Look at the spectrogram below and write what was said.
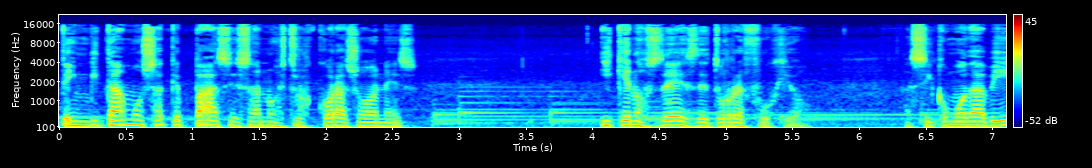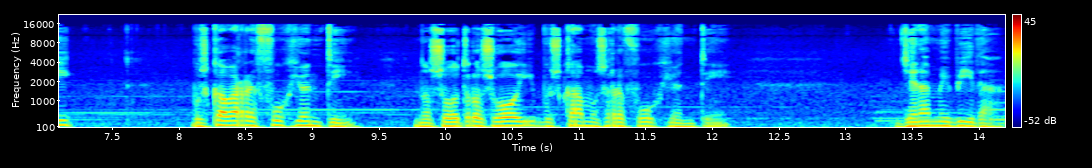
te invitamos a que pases a nuestros corazones y que nos des de tu refugio. Así como David buscaba refugio en ti, nosotros hoy buscamos refugio en ti. Llena mi vida,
